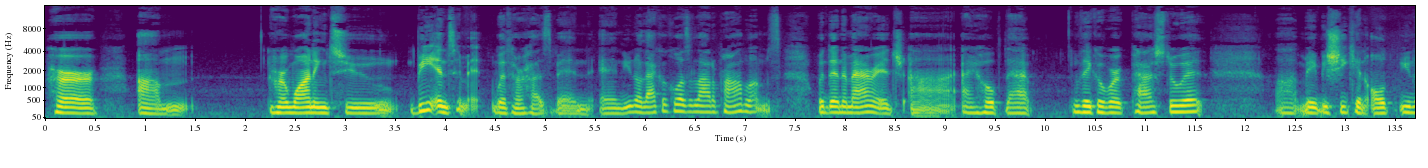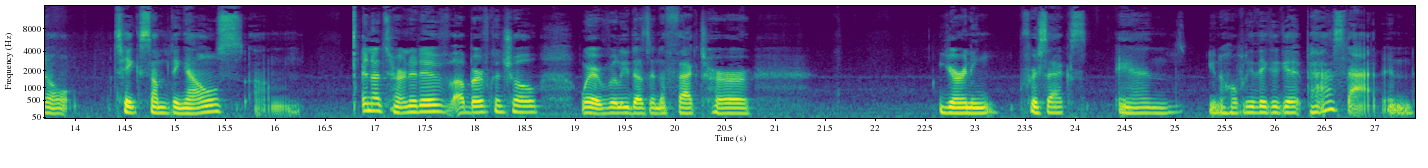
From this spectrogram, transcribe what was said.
her um her wanting to be intimate with her husband and you know that could cause a lot of problems within a marriage. Uh I hope that they could work past through it. Uh, maybe she can, you know, take something else, um, an alternative birth control where it really doesn't affect her yearning for sex. And, you know, hopefully they could get past that. And,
